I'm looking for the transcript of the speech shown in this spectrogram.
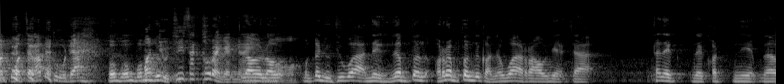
มันพอจะรับตัวได้ ผมผมผมมันอยู่ที่สักเท่าไหร่ยังไงเราเราคุณหมอ มันก็อยู่ที่ว่าหนึ่งเริ่มต้นเริ่มต้นด้วยก่อนนะว่าเราเนี่ยจะถ้าในในกรณีเรา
